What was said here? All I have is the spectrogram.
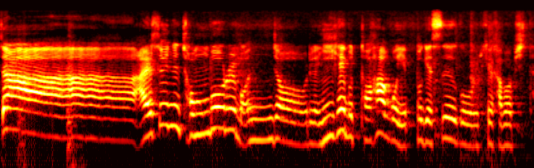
자, 알 수 있는 정보를 먼저 우리가 이해부터 하고 예쁘게 쓰고 이렇게 가봅시다.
